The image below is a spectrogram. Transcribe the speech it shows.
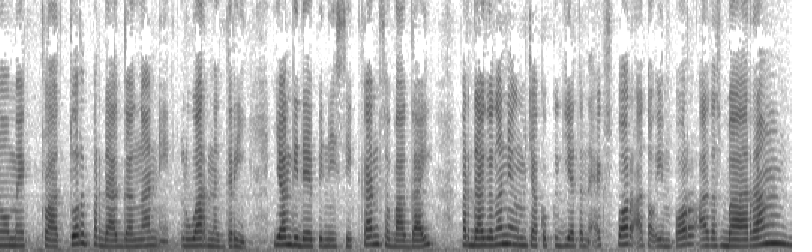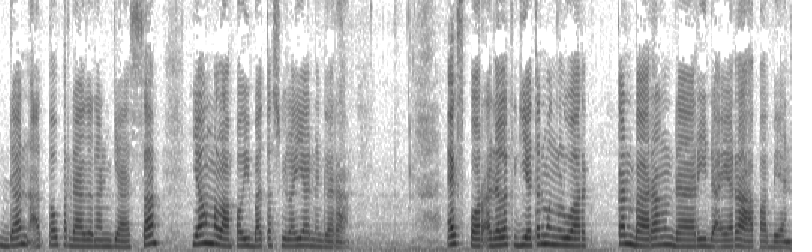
nomenklatur perdagangan luar negeri yang didefinisikan sebagai perdagangan yang mencakup kegiatan ekspor atau impor atas barang dan atau perdagangan jasa yang melampaui batas wilayah negara. Ekspor adalah kegiatan mengeluarkan barang dari daerah pabean,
